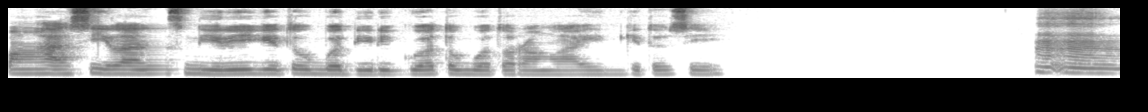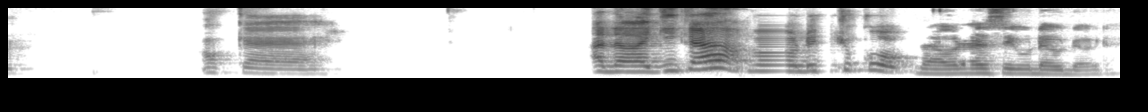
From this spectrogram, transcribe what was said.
penghasilan sendiri gitu buat diri gue atau buat orang lain gitu sih Mm-mm. Oke. Ada lagi kah? Udah cukup. udah udah sih udah udah udah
